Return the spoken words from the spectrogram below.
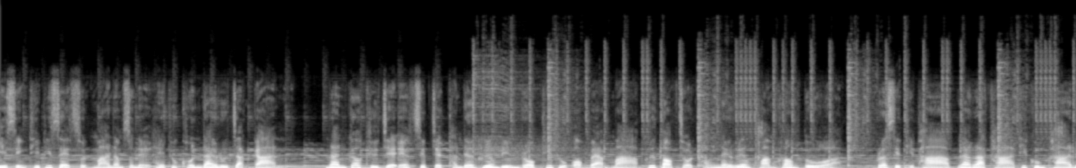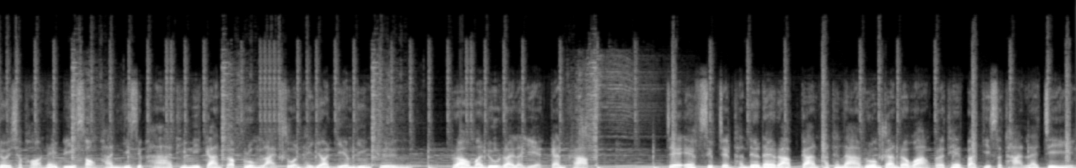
มีสิ่งที่พิเศษสุดมานำเสนอให้ทุกคนได้รู้จักกัน นั่นก็คือ JF-17 Thunder เครื่องบินรบที่ถูกออกแบบมาเพื่อตอบโจทย์ทั้งในเรื่องความคล่องตัว ประสิทธิภาพและราคาที่คุ้มค่าโดยเฉพาะในปี 2025 ที่มีการปรับปรุงหลายส่วนให้ยอดเยี่ยมยิ่งขึ้น เรามาดูรายละเอียดกันครับ JF-17 Thunder ได้รับการพัฒนาร่วมกันระหว่างประเทศปากีสถานและจีน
